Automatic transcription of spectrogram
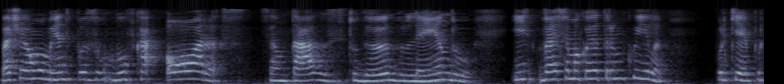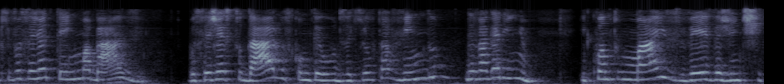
Vai chegar um momento que vocês vão ficar horas sentados, estudando, lendo, e vai ser uma coisa tranquila. Por quê? Porque você já tem uma base. Você já estudaram os conteúdos, aquilo está vindo devagarinho. E quanto mais vezes a gente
